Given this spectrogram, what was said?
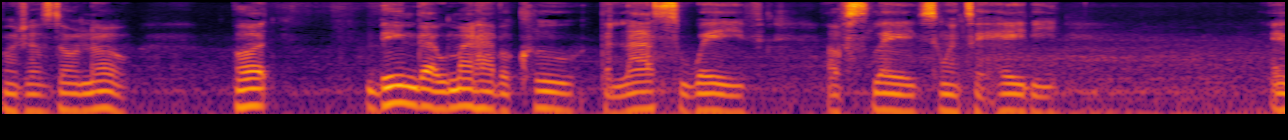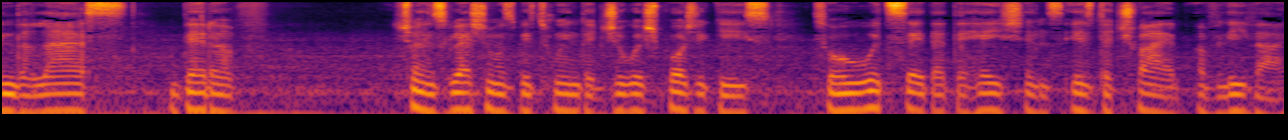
We just don't know. But being that we might have a clue, the last wave of slaves went to Haiti, and the last bit of transgression was between the Jewish Portuguese, so we would say that the Haitians is the tribe of Levi.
